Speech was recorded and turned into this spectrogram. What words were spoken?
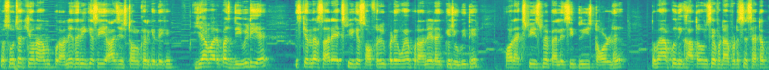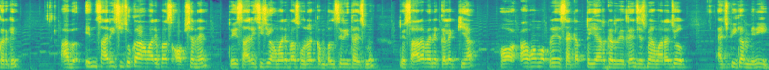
तो सोचा क्यों ना हम पुराने तरीके से ही आज इंस्टॉल करके देखें। यह हमारे पास डीवीडी है। इसके अंदर सारे एक्सपी के सॉफ्टवेयर पड़े हुए हैं, पुराने टाइप के जो भी थे। और एक्सपी इसमें पहले से ही प्री इंस्टॉल्ड है। तो मैं आपको दिखाता हूँ इसे फटाफट से सेटअप करके। अब इन सारी चीज़ों का हमारे पास ऑप्शन है। तो ये सारी चीज़ें हमारे पास होना कंपलसरी था इसमें। तो ये सारा मैंने कलेक्ट किया। और अब हम अपने सेटअप तैयार कर लेते हैं जिसमें हमारा जो एचपी का मिनी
